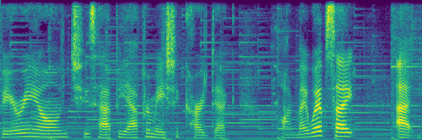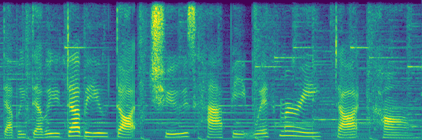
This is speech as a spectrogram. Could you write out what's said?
very own Choose Happy affirmation card deck on my website at www.choosehappywithmarie.com.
